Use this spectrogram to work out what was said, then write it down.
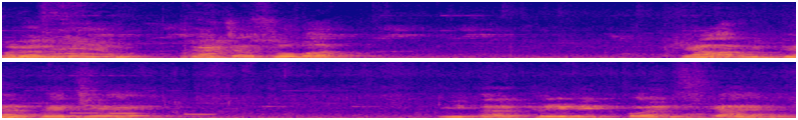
परंतु त्याच्या सोबत त्या विद्यार्थ्याचे इतर क्रेडिट पॉइंट्स काय आहेत?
